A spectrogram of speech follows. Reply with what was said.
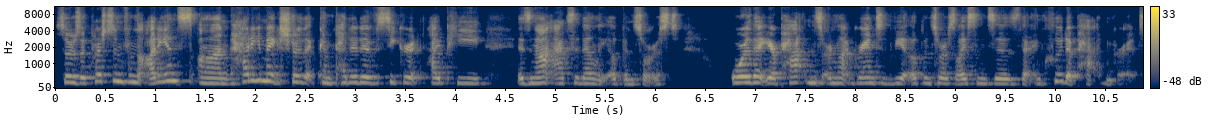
So there's a question from the audience on how do you make sure that competitive secret IP is not accidentally open sourced or that your patents are not granted via open source licenses that include a patent grant?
